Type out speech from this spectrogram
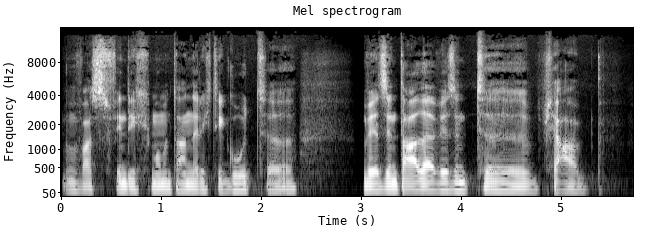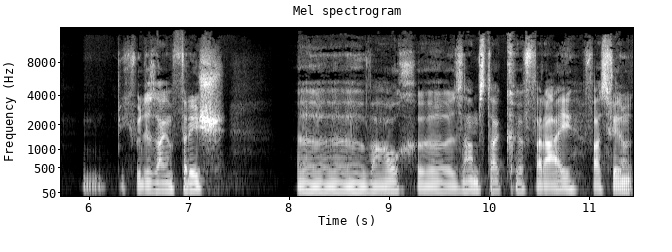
was finde ich momentan richtig gut. Äh, wir sind alle, wir sind äh, ja, ich würde sagen frisch. Äh, war auch Samstag frei, fast, vier-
